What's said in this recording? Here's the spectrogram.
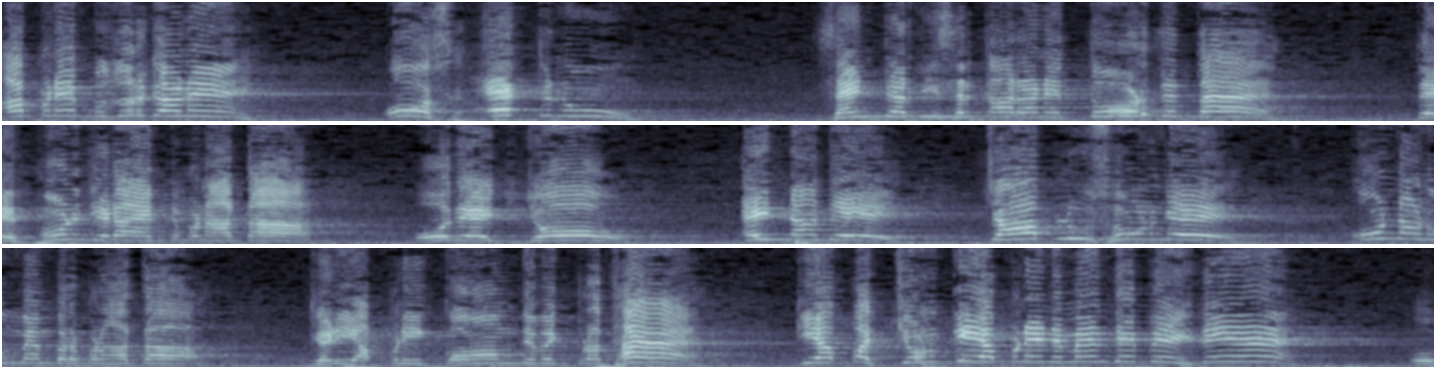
ਆਪਣੇ ਬਜ਼ੁਰਗਾਂ ਨੇ, ਉਸ ਐਕਟ ਨੂੰ ਸੈਂਟਰ ਦੀ ਸਰਕਾਰਾਂ ਨੇ ਤੋੜ ਦਿੱਤਾ ਤੇ ਹੁਣ ਜਿਹੜਾ ਐਕਟ ਬਣਾਤਾ, ਉਹਦੇ 'ਚ ਜੋ ਇਹਨਾਂ ਦੇ ਚਾਪਲੂਸ ਹੋਣਗੇ, ਉਹਨਾਂ ਨੂੰ ਮੈਂਬਰ ਬਣਾਤਾ, ਜਿਹੜੀ ਆਪਣੀ ਕੌਮ ਦੇ ਵਿੱਚ ਪ੍ਰਥਾ ਹੈ ਕਿ ਆਪਾਂ ਚੁਣ ਕੇ ਆਪਣੇ ਨੁਮਾਇੰਦੇ ਭੇਜਦੇ ਆ ਉਹ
